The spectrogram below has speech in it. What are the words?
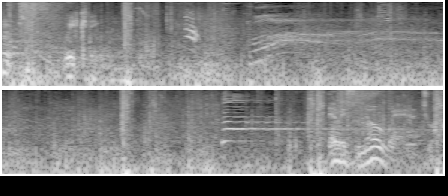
Hmm. Weakling. There is nowhere to hide.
